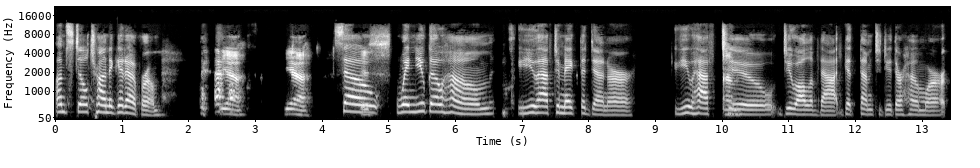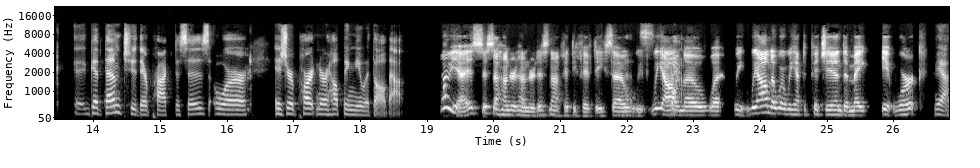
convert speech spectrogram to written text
I'm still trying to get over them. Yeah. Yeah. So It's- when you go home, you have to make the dinner. You have Um, to do all of that, get them to do their homework, uh, get them to their practices, or is your partner helping you with all that? Oh yeah, it's just a hundred hundred. It's not 50 50. So we, Yes. we all know what we, we all know where we have to pitch in to make it work. Yeah.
